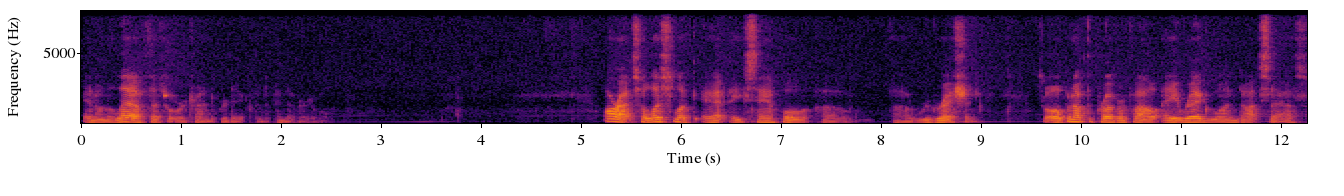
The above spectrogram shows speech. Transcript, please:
and on the left, that's what we're trying to predict, the dependent variable. All right, so let's look at a sample uh, uh, regression. So open up the program file areg1.sas,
